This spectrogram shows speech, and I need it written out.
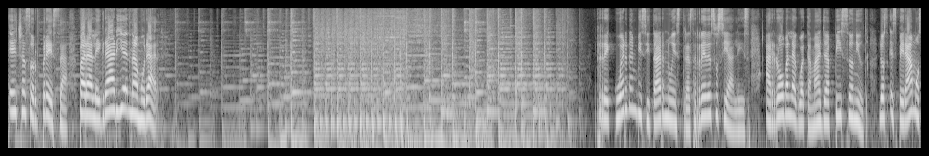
hecha sorpresa para alegrar y enamorar. Recuerden visitar nuestras redes sociales, arroba la guacamaya piso nude. Los esperamos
